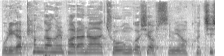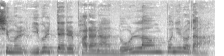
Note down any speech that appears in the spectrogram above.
우리가 평강을 바라나 좋은 것이 없으며 고치심을 입을 때를 바라나 놀라운 뿐이로다.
